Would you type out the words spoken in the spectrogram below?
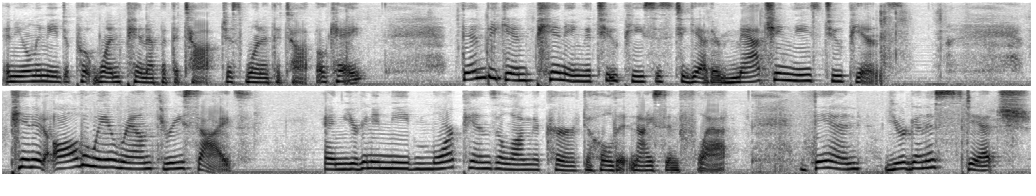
and you only need to put one pin up at the top, just one at the top. Okay? Then begin pinning the two pieces together, matching these two pins. Pin it all the way around three sides and you're going to need more pins along the curve to hold it nice and flat. Then you're going to stitch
